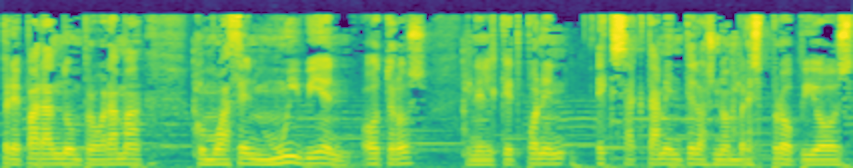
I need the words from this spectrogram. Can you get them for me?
preparando un programa como hacen muy bien otros, en el que ponen exactamente los nombres propios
